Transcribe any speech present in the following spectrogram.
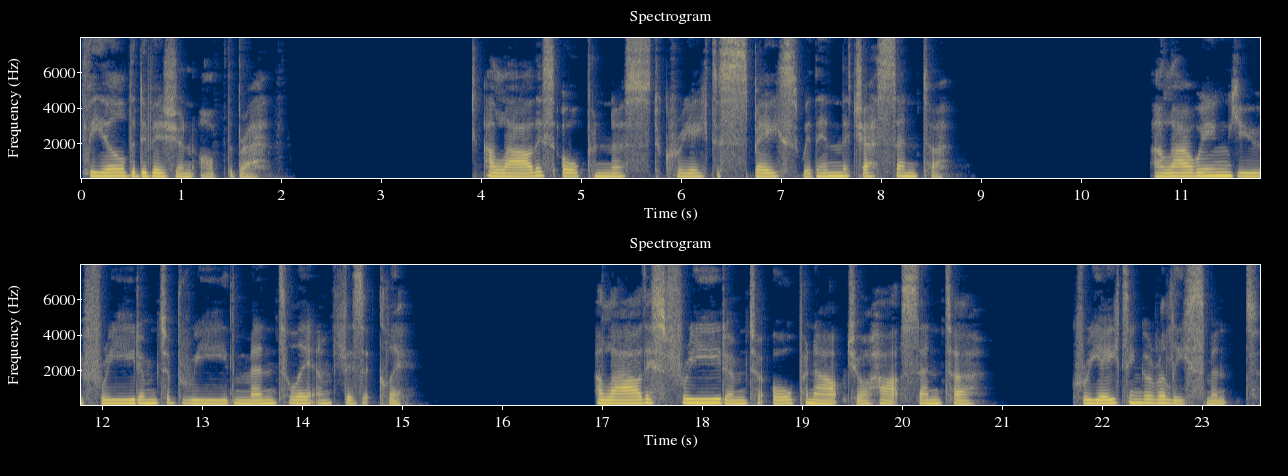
feel the division of the breath. Allow this openness to create a space within the chest center, allowing you freedom to breathe mentally and physically. Allow this freedom to open out your heart center, creating a releasement,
